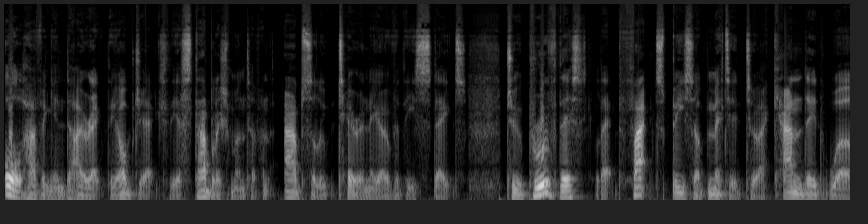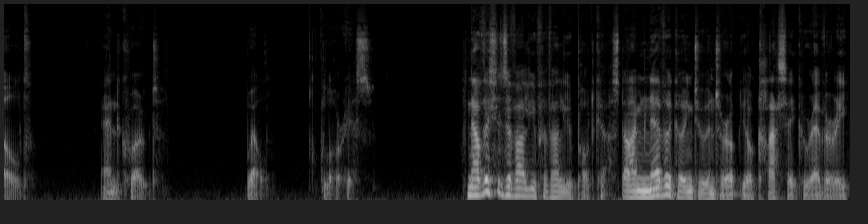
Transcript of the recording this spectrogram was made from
all having in direct the object the establishment of an absolute tyranny over these states. To prove this, let facts be submitted to a candid world. Well, glorious. Now, this is a value for value podcast. I'm never going to interrupt your classic reverie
